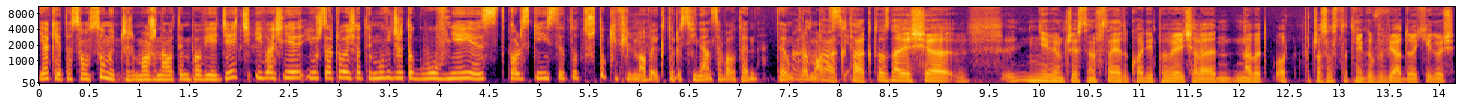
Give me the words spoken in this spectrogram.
jakie to są sumy? Czy można o tym powiedzieć? I właśnie już zacząłeś o tym mówić, że to głównie jest Polski Instytut Sztuki Filmowej, który sfinansował ten, tę tak, promocję. Tak, tak. To zdaje się, nie wiem, czy jestem w stanie dokładnie powiedzieć, ale nawet od, podczas ostatniego wywiadu jakiegoś,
